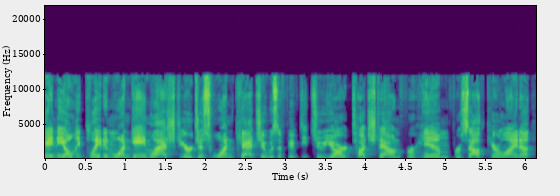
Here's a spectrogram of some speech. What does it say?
Kaiden, he only played in one game last year, just one catch. It was a 52 yard touchdown for him for South Carolina.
